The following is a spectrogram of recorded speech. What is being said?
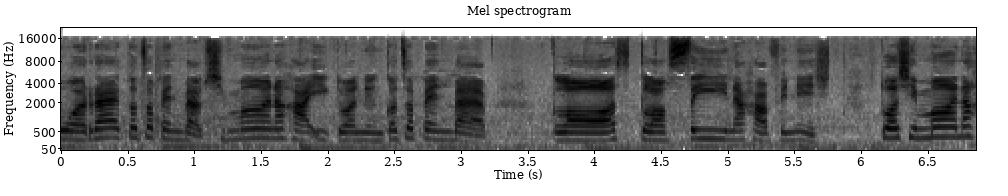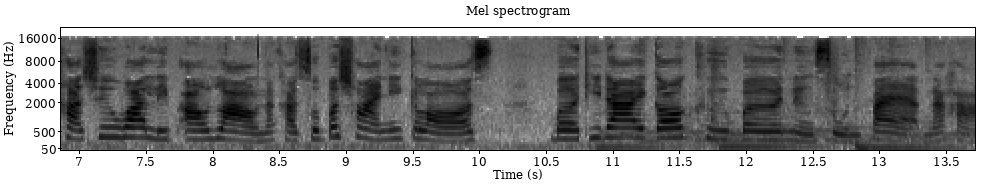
ตัวแรกก็จะเป็นแบบชิมเมอร์นะคะ อีกตัวหนึ่งก็จะเป็นแบบกลอสกลอสซี่นะคะฟินิชตัวชิมเมอร์นะคะ ชื่อว่า Lip Out Loud นะคะ Super Shiny Gloss เบอร์ที่ได้ก็คือเบอร์ 108 นะคะ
